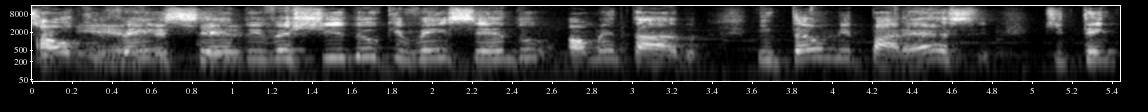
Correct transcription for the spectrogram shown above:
ao que vem investido. sendo investido e o que vem sendo aumentado. Então, me parece que tem,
